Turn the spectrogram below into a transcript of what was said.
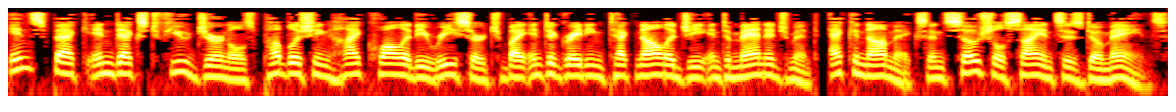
InSpec indexed few journals publishing high-quality research by integrating technology into management, economics and social sciences domains.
